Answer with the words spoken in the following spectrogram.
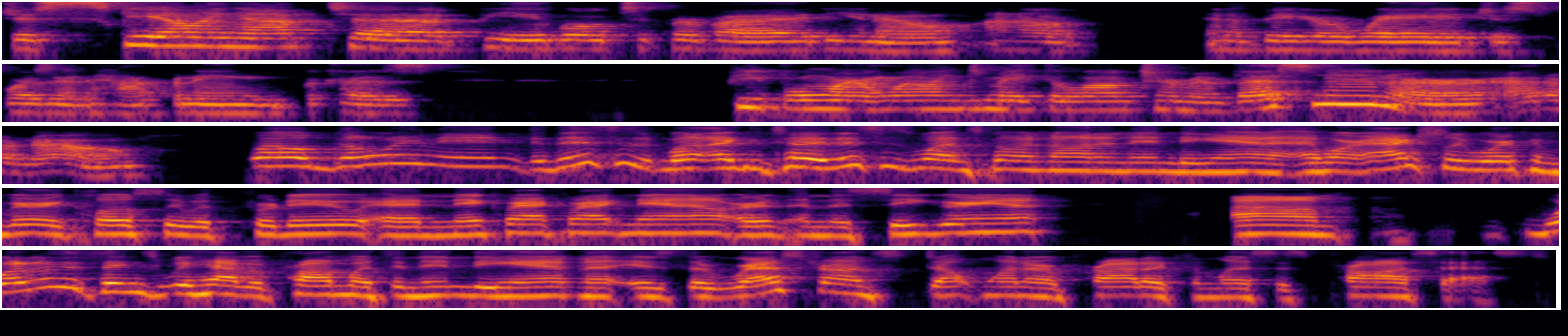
just scaling up to be able to provide, you know, in a, in a bigger way. It just wasn't happening because people weren't willing to make the long term investment, or I don't know. Well, going in, this is what I can tell you. This is what's going on in Indiana, and we're actually working very closely with Purdue and NICRAC right now, or in the Sea Grant. Um, one of the things we have a problem with in Indiana is the restaurants don't want our product unless it's processed.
